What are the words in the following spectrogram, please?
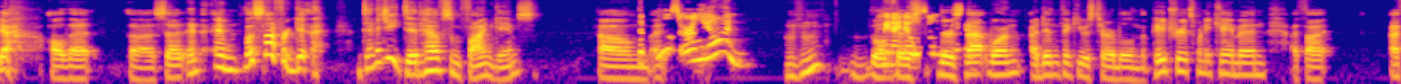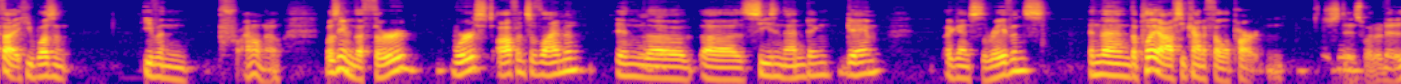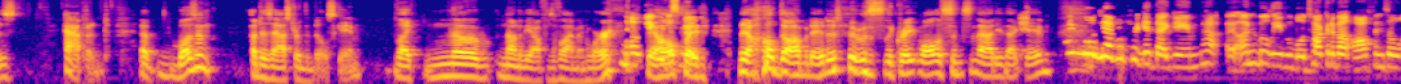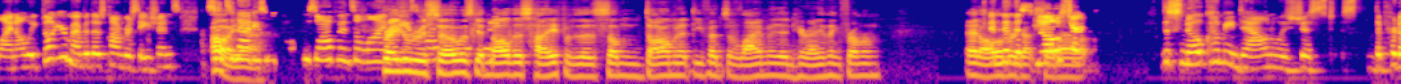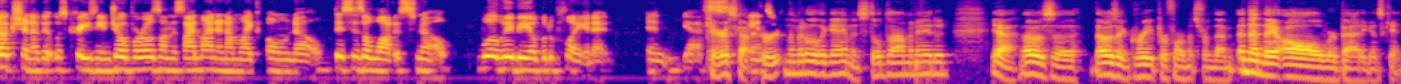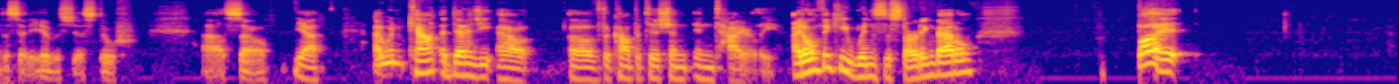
yeah, all that uh, said, and and let's not forget, Adeniji did have some fine games. Um, The Bills early on. Hmm Well, I mean, I know there's, that one. I didn't think he was terrible in the Patriots when he came in. I thought, I thought he wasn't even. I don't know, wasn't even the third worst offensive lineman in the uh, season-ending game against the Ravens. And then the playoffs, he kind of fell apart. And just Mhm. is what it is. Happened. It wasn't a disaster in the Bills game. Like no, none of the offensive linemen were. No, They they were all really- played. They all dominated. It was the Great Wall of Cincinnati that game. I will never forget that game. Unbelievable. Talking about offensive line all week. Don't you remember those conversations? Oh, yeah. Cincinnati's this offensive line. Greg Rousseau was getting all this hype of the, some dominant defensive lineman. Didn't hear anything from him. at all. And then the snow shut start- out. the snow coming down was just the production of it was crazy. And Joe Burrow's on the sideline, and I'm like, oh no, this is a lot of snow. Will they be able to play in it? And yes, Karras got answer- hurt in the middle of the game and still dominated. Yeah, that was a that was a great performance from them. And then they all were bad against Kansas City. It was just oof. Uh, so yeah, I wouldn't count Adeniji out of the competition entirely. I don't think he wins the starting battle, but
